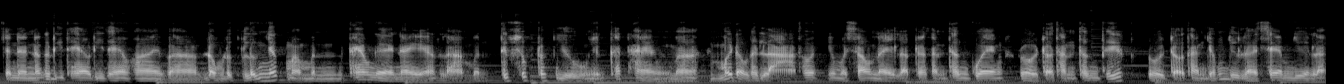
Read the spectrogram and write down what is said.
cho nên nó cứ đi theo đi theo hoài. Và động lực lớn nhất mà mình theo nghề này là mình tiếp xúc rất nhiều những khách hàng mà mới đầu thì lạ thôi nhưng mà sau này là trở thành thân quen rồi trở thành thân thiết rồi trở thành giống như là xem như là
